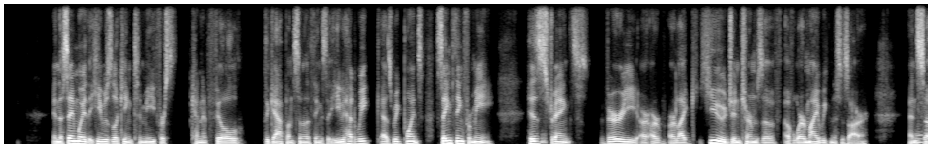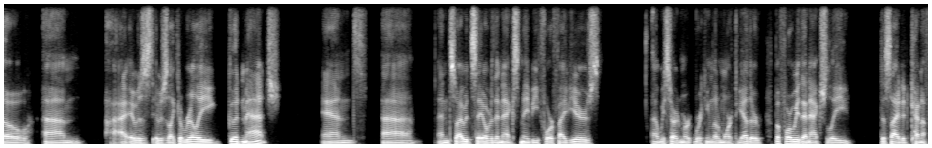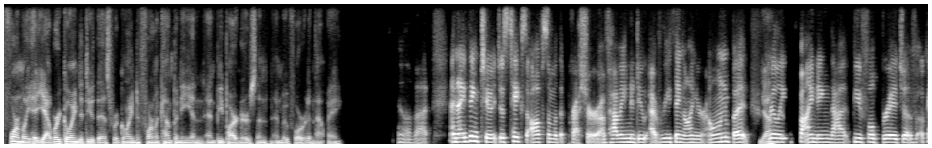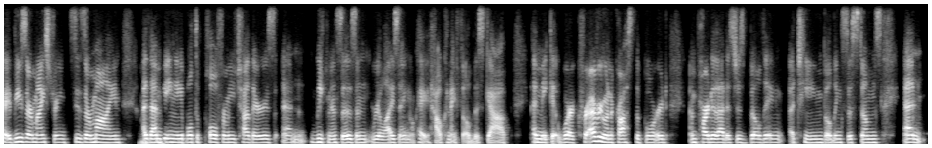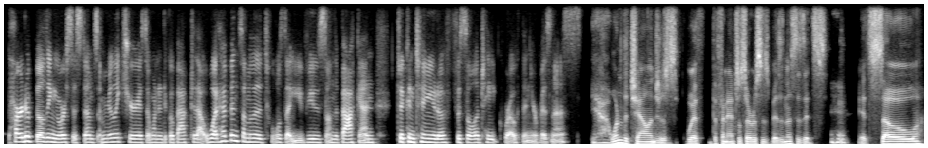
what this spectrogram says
in the same way that he was looking to me for kind of fill the gap on some of the things that he had weak as weak points. Same thing for me. His mm-hmm. strengths very are, are, are like huge in terms of of where my weaknesses are. And so um I, it was it was like a really good match. And uh and so i would say over the next maybe four or five years uh, we started working a little more together before we then actually decided kind of formally hey yeah we're going to do this. We're going to form a company and and be partners and and move forward in that way I love that. And I think too, it just takes off some of the pressure of having to do everything on your own, but yeah. really finding that beautiful bridge of, okay, these are my strengths, these are mine. Mm-hmm. And then mm-hmm. being able to pull from each other's and weaknesses and realizing, okay, how can I fill this gap and make it work for everyone across the board. And part of that is just building a team, building systems. And part of building your systems, I'm really curious. I wanted to go back to that. What have been some of the tools that you've used on the back end to continue to facilitate growth in your business? Yeah, one of the challenges with the financial services business is it's mm-hmm. it's so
